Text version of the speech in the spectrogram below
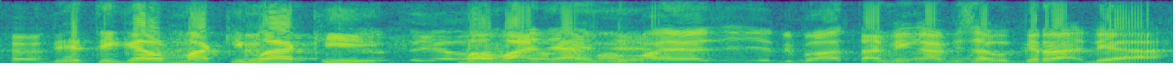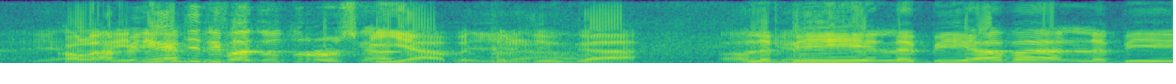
dia tinggal maki-maki mamanya aja. Mamanya aja jadi batu. Tapi kan? nggak bisa bergerak dia. Iya, Kalau tapi ini kan kan jadi bisa- batu terus kan? Iya betul Iya. juga. Oke. Lebih lebih apa? Lebih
